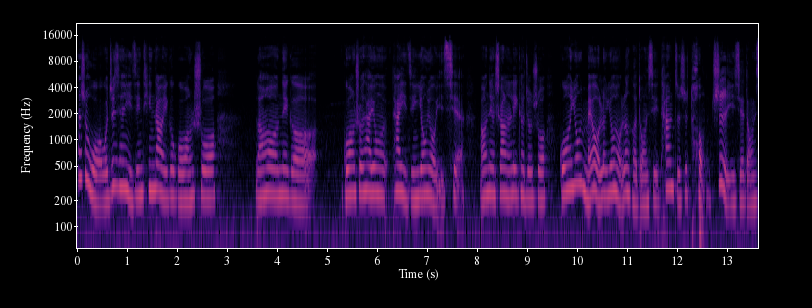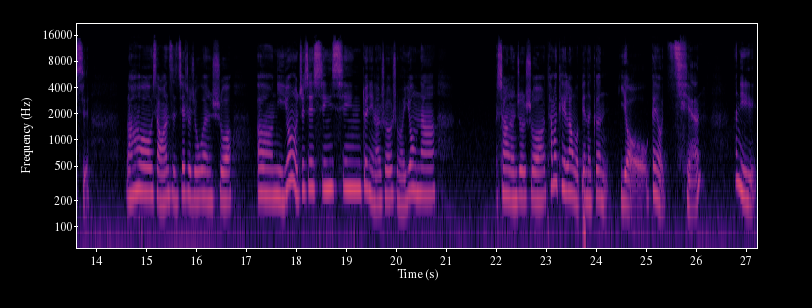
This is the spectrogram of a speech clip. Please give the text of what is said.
但是我我之前已经听到一个国王说，然后那个国王说他拥他已经拥有一切，然后那个商人立刻就说国王拥没有任拥有任何东西，他们只是统治一些东西。然后小王子接着就问说，嗯，你拥有这些星星对你来说有什么用呢？商人就说他们可以让我变得更有更有钱。那你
